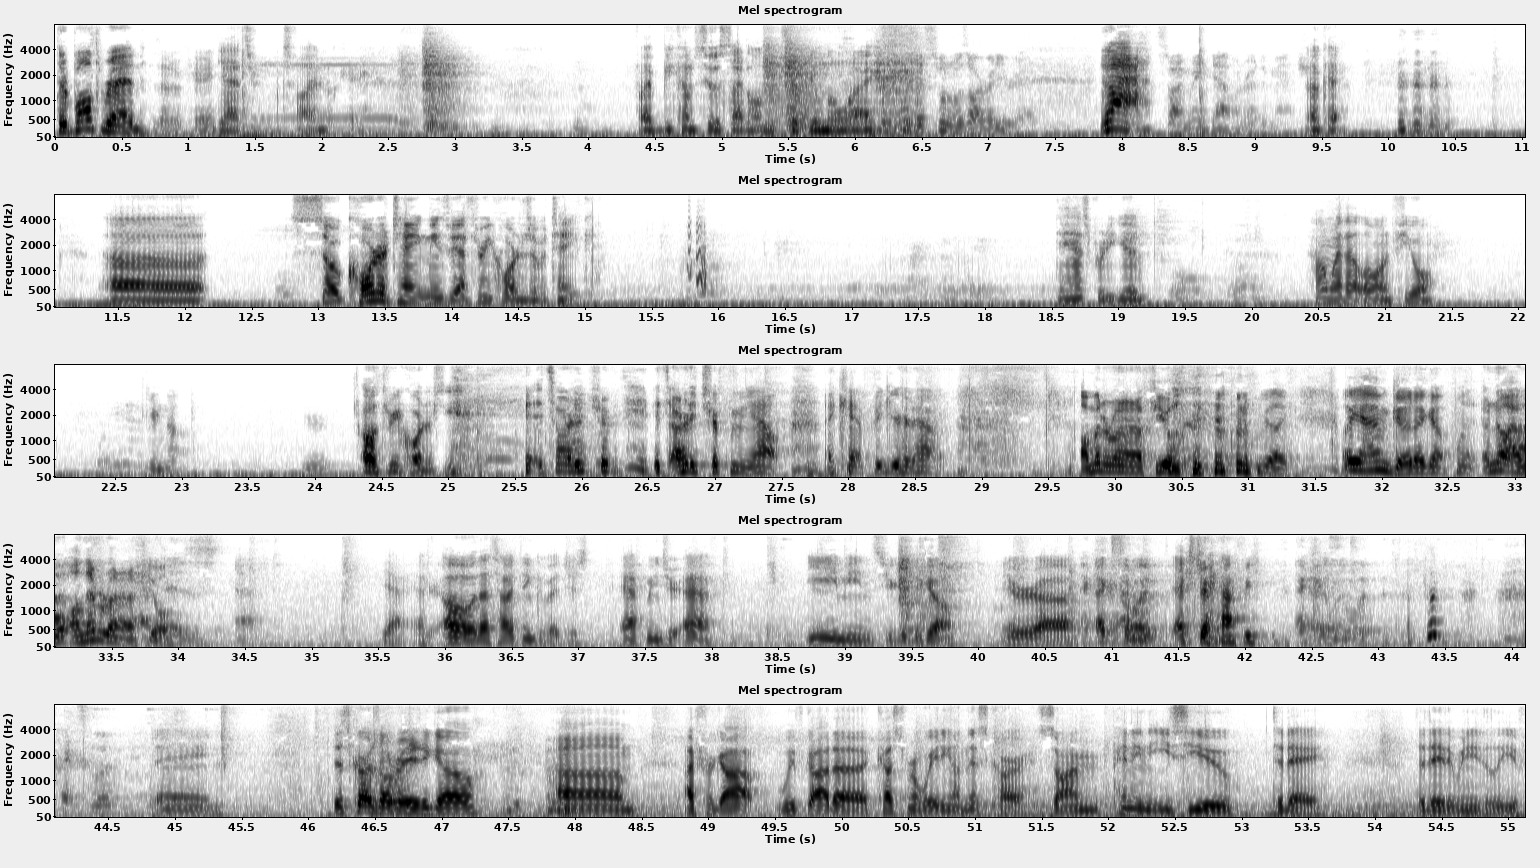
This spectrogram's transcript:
They're both red. Is that okay? Yeah, it's, it's fine. Okay. If I become suicidal on the trip, you'll know why. Well, this one was already red, ah! so I made that one red to match. Okay. Uh, so quarter tank means we have three quarters of a tank. Dang, that's pretty good. How am I that low on fuel? You're not. You're. Oh, three quarters. it's already trip. It's already tripping me out. I can't figure it out. I'm gonna run out of fuel. I'm gonna be like, oh yeah, I'm good. I got plenty. Oh, no, I won't. I'll never run out of fuel. is F. Yeah. F. Oh, that's how I think of it. Just F means you're effed. E means you're good to go. You're uh, excellent. Extra happy. Excellent. Excellent. Dang. This car's all ready to go. Um, I forgot we've got a customer waiting on this car, so I'm pinning the ECU today, the day that we need to leave.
